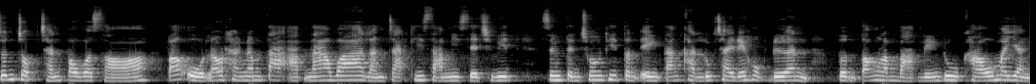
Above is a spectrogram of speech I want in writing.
จนจบชั้นปวส ป้าโอเล่าทางน้ำตาอาบหน้าว่าหลังจากที่สามีเสียชีวิต ซึ่งเป็นช่วงที่ตนเองตั้งครรภ์ลูกชายได้ 6 เดือน ตนต้องลำบากเลี้ยงดูเขามาอย่าง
